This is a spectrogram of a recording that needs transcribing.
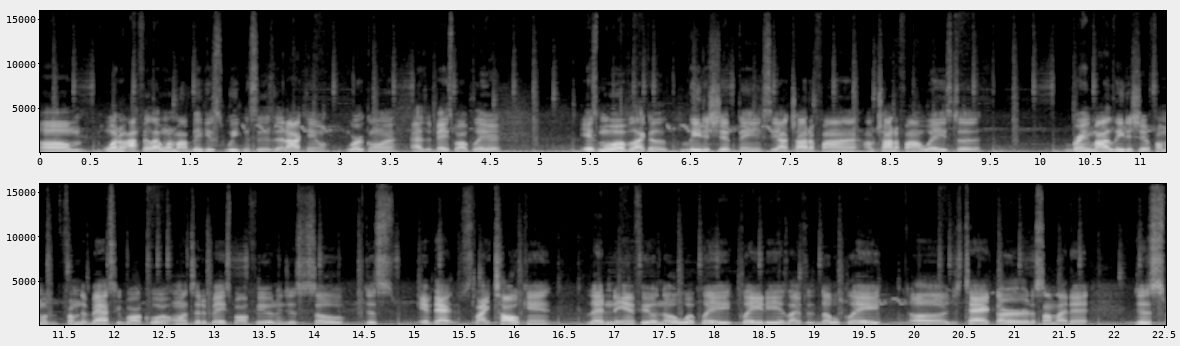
Um, one of, I feel like one of my biggest weaknesses that I can work on as a baseball player is more of like a leadership thing. See, I try to find I'm trying to find ways to bring my leadership from a, from the basketball court onto the baseball field and just so just if that's like talking letting the infield know what play play it is, like if it's double play, uh, just tag third or something like that. Just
